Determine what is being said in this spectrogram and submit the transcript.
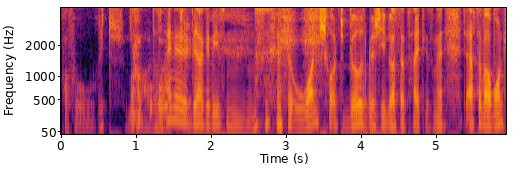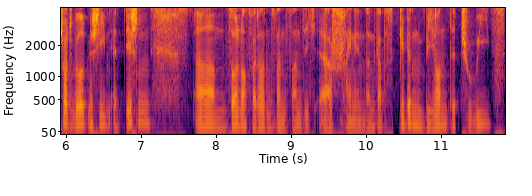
Favorit war. Das Okay. eine wäre gewesen One-Shot World Machine. Du hast ja Zeit jetzt, ne? Das erste war One-Shot World Machine Edition. Ähm, soll noch 2022 erscheinen. Dann gab es Gibbon Beyond the Tweets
